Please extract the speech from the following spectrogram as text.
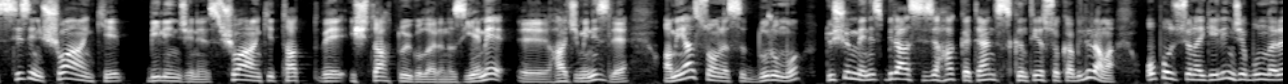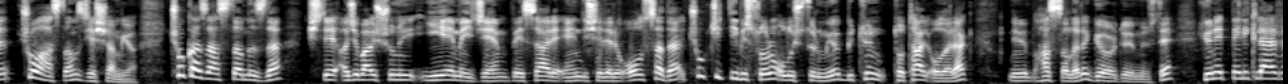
sizin şu anki bilinciniz, şu anki tat ve iştah duygularınız, yeme e, hacminizle ameliyat sonrası durumu düşünmeniz biraz sizi hakikaten sıkıntıya sokabilir ama o pozisyona gelince bunları çoğu hastamız yaşamıyor. Çok az hastamızda işte acaba şunu yiyemeyeceğim vesaire endişeleri olsa da çok ciddi bir sorun oluşturmuyor. Bütün total olarak hastaları gördüğümüzde yönetmelikler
